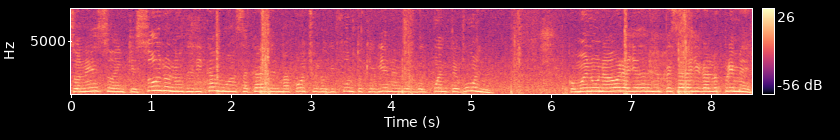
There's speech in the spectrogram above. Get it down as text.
son esos en que solo nos dedicamos a sacar del mapocho los difuntos que vienen desde el puente Bulnes. Como en una hora ya deben empezar a llegar los primeros.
